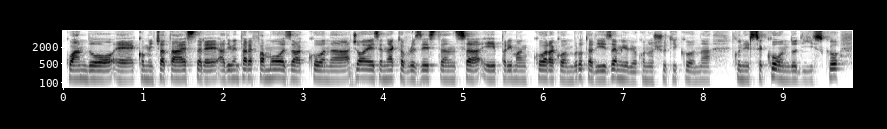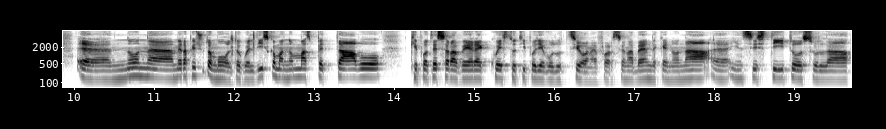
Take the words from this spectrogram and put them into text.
quando è cominciata a, essere, a diventare famosa con uh, Joy as an Act of Resistance e prima ancora con Brutalism, io li ho conosciuti con, con il secondo disco. Eh, non, mi era piaciuto molto quel disco, ma non mi aspettavo che potessero avere questo tipo di evoluzione. Forse una band che non ha eh, insistito sulla,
